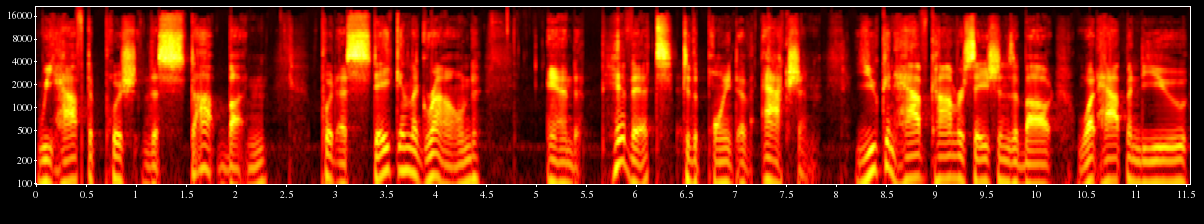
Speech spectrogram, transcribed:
we have to push the stop button, put a stake in the ground, and pivot to the point of action. You can have conversations about what happened to you,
